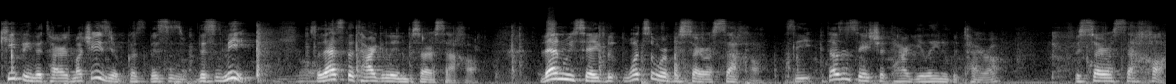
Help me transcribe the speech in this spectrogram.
keeping the Torah is much easier because this is this is me. So that's the targilin in B'sar Sacha. Then we say, but what's the word B'sar Sacha? See, it doesn't say Shetargilenu B'Torah. B'sar Sacha,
